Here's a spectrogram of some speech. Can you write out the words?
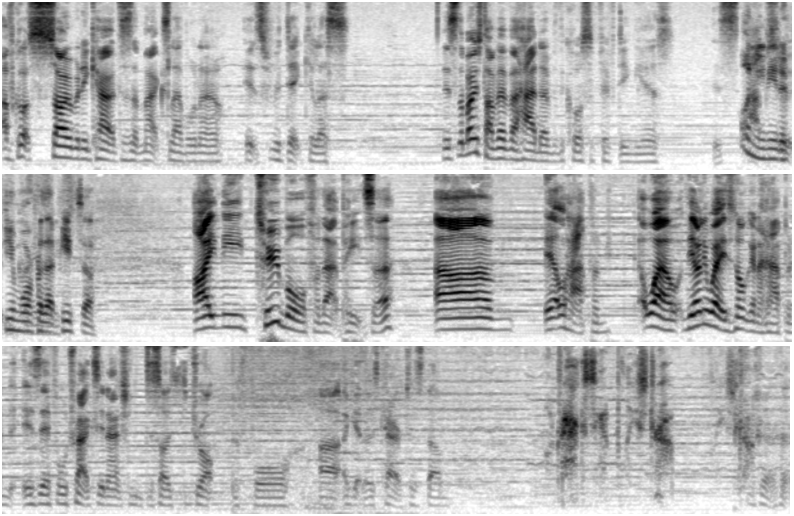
I've got so many characters at max level now. It's ridiculous. It's the most I've ever had over the course of 15 years. It's Well, you need a absolutely few more for that pizza. I need two more for that pizza. Um, it'll happen. Well, the only way it's not going to happen is if Ultraxian actually decides to drop before uh, I get those characters done. Draxian, please drop. Please drop.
